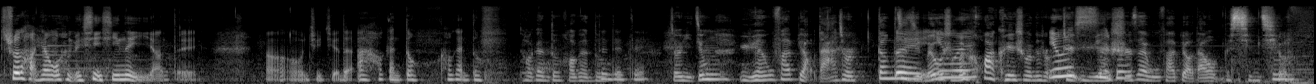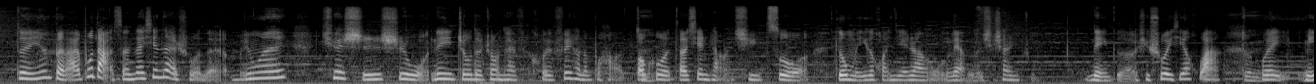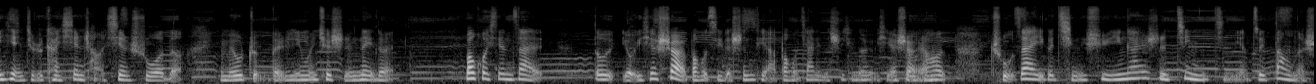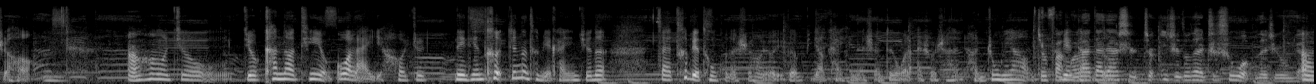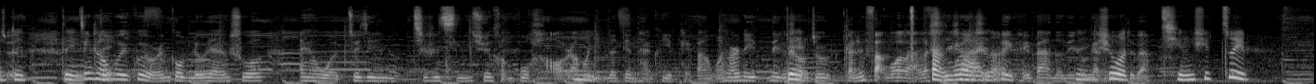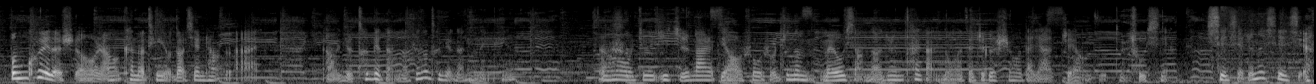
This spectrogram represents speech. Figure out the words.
说的好像我很没信心的一样，对。嗯，我就觉得啊，好感动，好感动，好感动，好感动，对对对，就是已经嗯。语言无法表达，就是当自己没有什么话可以说的时候，这语言实在无法表达我们的心情。对，因为本来不打算在现在说的，因为确实是我那一周的状态会非常的不好，包括到现场去做，给我们一个环节，让我们两个去上去主那个去说一些话，对，我也明显就是看现场现说的，也没有准备，是因为确实那段，包括现在都有一些事儿，包括自己的身体啊，包括家里的事情都有一些事儿，嗯。然后处在一个情绪应该是近几年最荡的时候，嗯，然后就就看到听友过来以后，就那天特真的特别开心，觉得在特别痛苦的时候有一个比较开心的事儿，对我来说是很很重要的，就特反过来，大家是就一直都在支持我们的这种啊，感觉。对对，经常会会有人给我们留言说：“哎呀，我最近其实情绪很不好，然后嗯你们的电台可以陪伴我。”他说那那个时候对就感觉反过来了，反实际上是过来了被陪伴的那种感觉，对是我对吧？情绪最崩溃的时候，然后看到听友到现场来，然后就特别感动，真的特别感动那天。然后我就一直拉着迪奥说：“我说真的没有想到，真的太感动了，在这个时候大家这样子出现，谢谢，真的谢谢，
